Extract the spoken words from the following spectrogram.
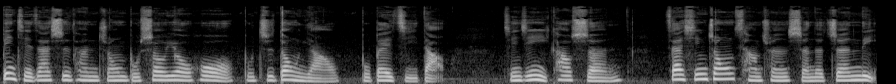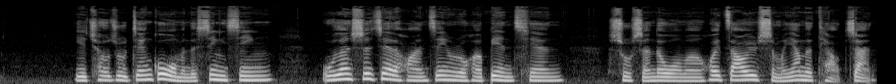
并且在试探中不受诱惑、不致动摇、不被击倒，紧紧倚靠神，在心中藏存神的真理，也求主坚固我们的信心。无论世界的环境如何变迁，属神的我们会遭遇什么样的挑战，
